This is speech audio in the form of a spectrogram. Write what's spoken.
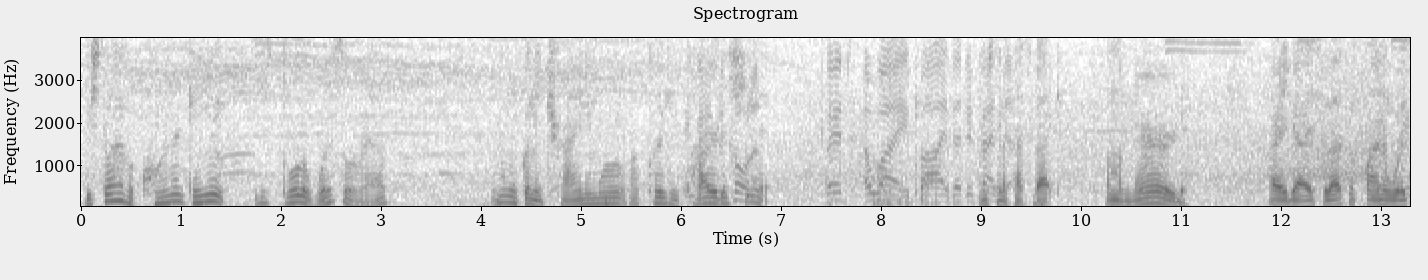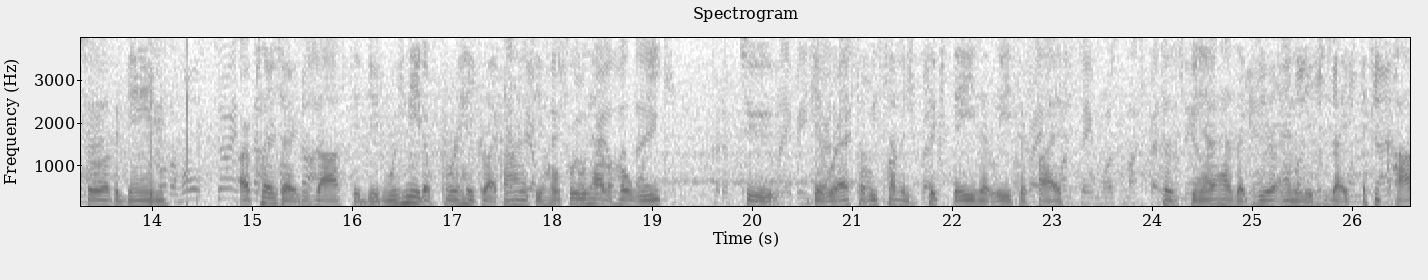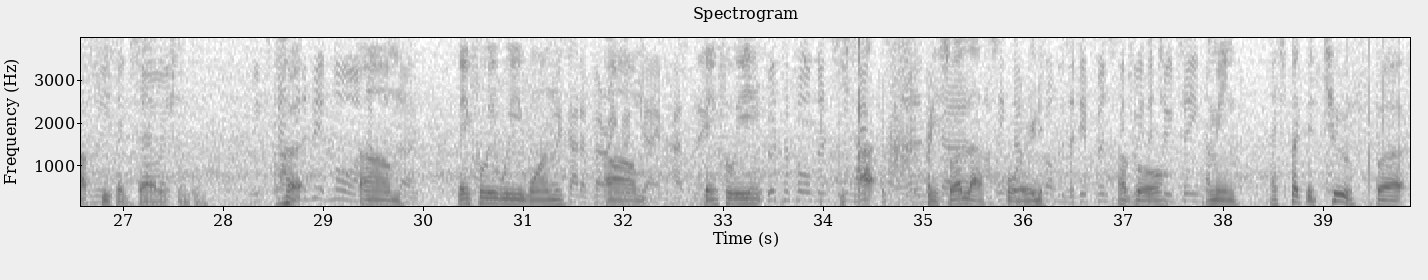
We still have a corner? Can you just blow the whistle, ref? I'm not gonna try anymore. Our players are tired of shit. Oh I'm just gonna pass it back. Cause I'm a nerd. Alright guys, so that's the final whistle of the game. Our players are exhausted, dude. We need a break, like honestly. Hopefully we have a whole week to get rest, at least seven, six days at least, or five. Because Pineda has like zero energy. He's like, if he coughs, he's like dead or something. But, um, Thankfully, we won. Um, thankfully, Brizuela scored a goal. I mean, I expected two, but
